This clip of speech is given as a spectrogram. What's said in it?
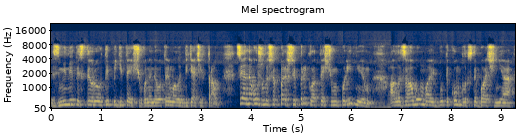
змінити стереотипи дітей, щоб вони не отримали дитячих травм. Це я навожу лише перший приклад, те, що ми порівнюємо, але загалом мають бути комплексне бачення,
